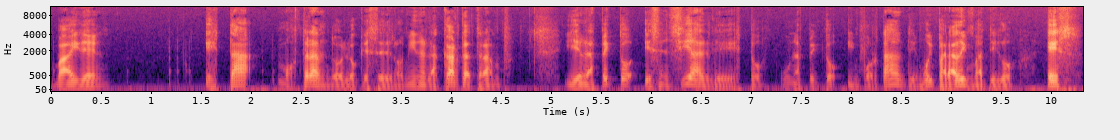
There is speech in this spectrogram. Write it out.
Biden está mostrando lo que se denomina la carta Trump y el aspecto esencial de esto, un aspecto importante y muy paradigmático, es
